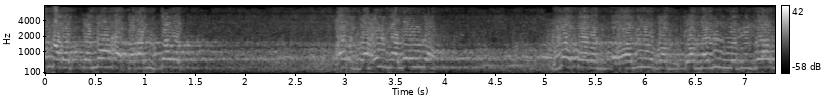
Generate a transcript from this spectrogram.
أمر السماء فأمطرت. أربعين ليلة. مطرا غليظا كملي الرجال.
